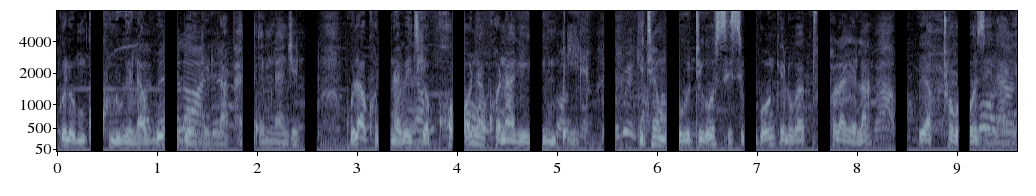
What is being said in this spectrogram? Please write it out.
kulo mkhulu-ke la kubo-ke lapha emlanjeni kula khona bethi-ke khona khona-ke impilo. Ngithemba ukuthi osisi konke lokhu akuthola-ke la uyakuthokozela-ke.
